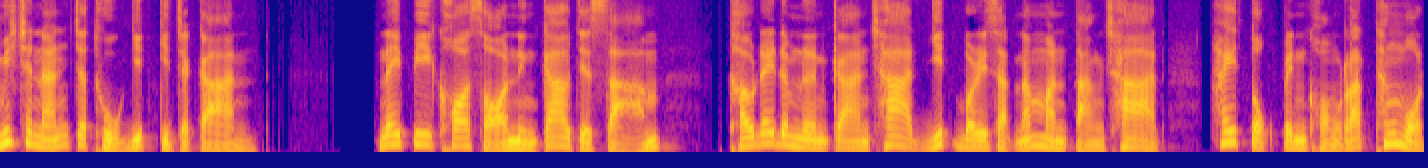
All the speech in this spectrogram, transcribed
มิฉะนั้นจะถูกยึดกิจการ ในปีคศ 1973 เขาได้ดำเนินการชาติยึดบริษัทน้ำมันต่างชาติ ให้ตกเป็นของรัฐทั้งหมด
